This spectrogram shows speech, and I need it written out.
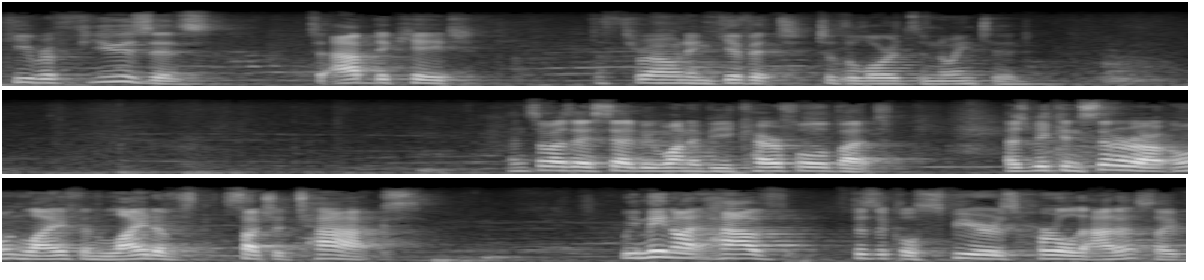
He refuses to abdicate the throne and give it to the Lord's anointed. And so, as I said, we want to be careful, but as we consider our own life in light of such attacks, we may not have physical spears hurled at us. I,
